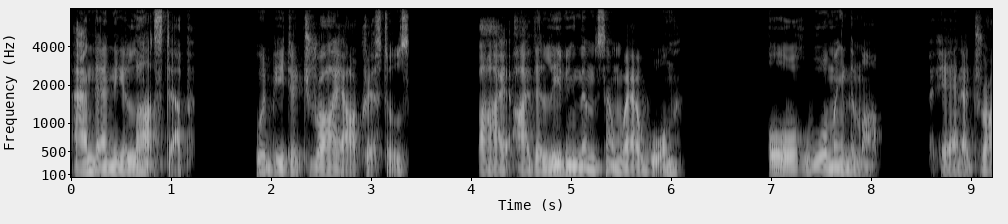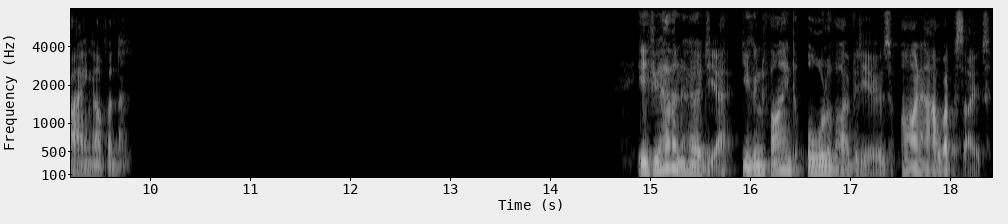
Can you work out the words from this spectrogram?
And then the last step would be to dry our crystals by either leaving them somewhere warm or warming them up in a drying oven. If you haven't heard yet, you can find all of our videos on our website,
